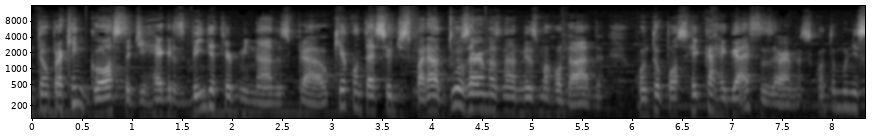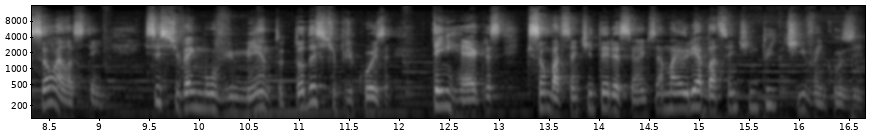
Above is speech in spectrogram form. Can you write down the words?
Então, para quem gosta de regras bem determinadas para o que acontece se eu disparar duas armas na mesma rodada, quanto eu posso recarregar essas armas, quanta munição elas têm, e se estiver em movimento, todo esse tipo de coisa, tem regras que são bastante interessantes, a maioria é bastante intuitiva, inclusive.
